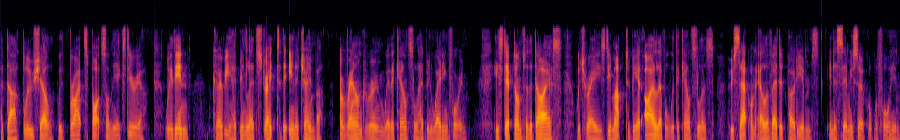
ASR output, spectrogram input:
a dark blue shell with bright spots on the exterior. Within, Koby had been led straight to the inner chamber, a round room where the council had been waiting for him. He stepped onto the dais, which raised him up to be at eye level with the councillors, who sat on elevated podiums in a semicircle before him.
